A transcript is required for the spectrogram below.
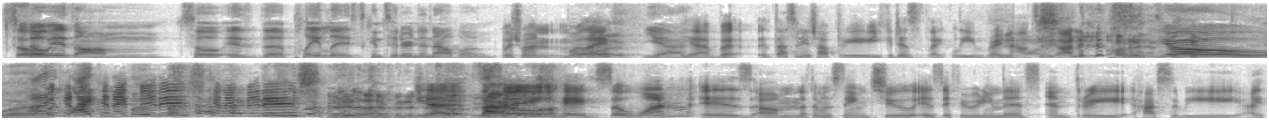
so, so, is um. So is the playlist considered an album? which one? More, More life? Life? Yeah. Yeah, but if that's in your top three, you could just like leave right now. To be honest. honestly. yo. I But can I can I finish? Can I finish? You didn't let her finish her Yeah. top three. Sorry. So okay. So one is um nothing was the same. Two is if you're reading this, and three has to be I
